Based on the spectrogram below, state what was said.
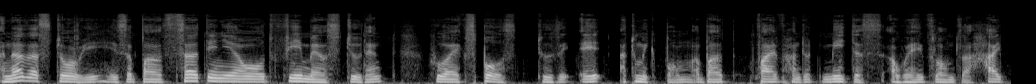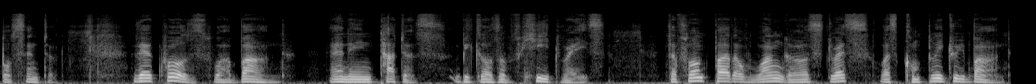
another story is about 13-year-old female student who were exposed to the atomic bomb about 500 meters away from the hypocenter. Their clothes were burned and in tatters because of heat rays. The front part of one girl's dress was completely burned,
